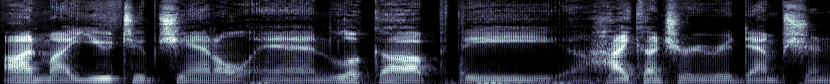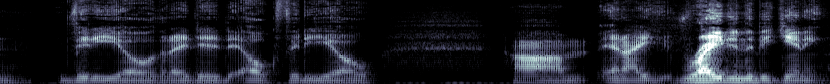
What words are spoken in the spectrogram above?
on my YouTube channel and look up the High Country Redemption video that I did, elk video. Um, and I, right in the beginning,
